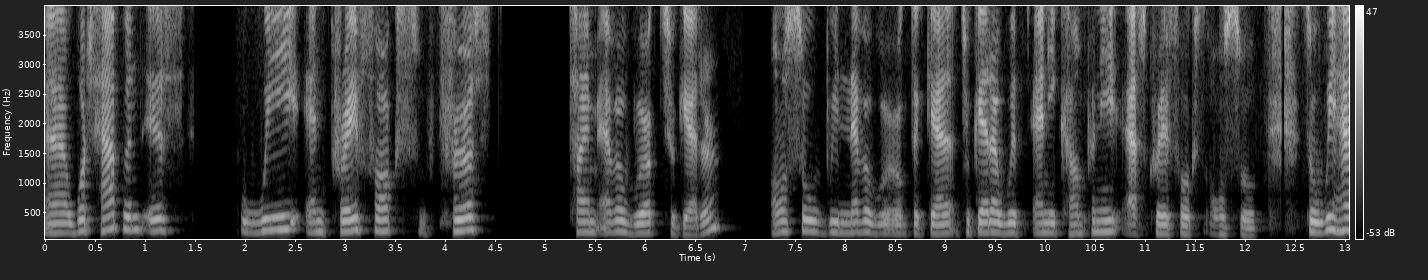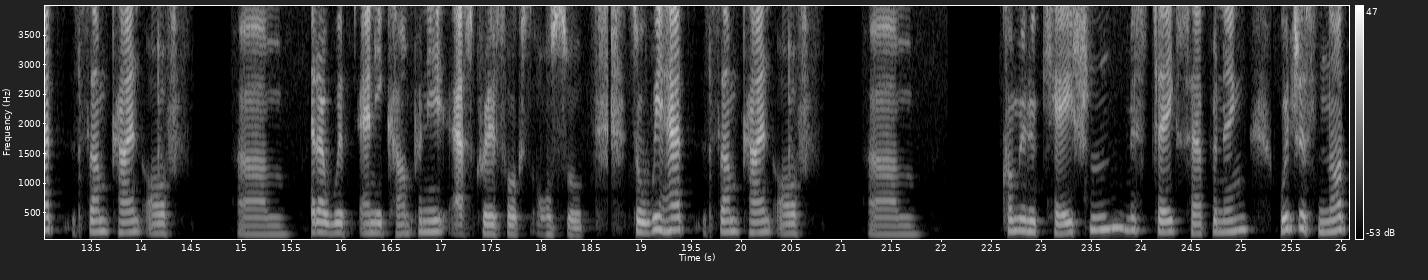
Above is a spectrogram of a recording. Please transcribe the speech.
Uh, what happened is we and Grey Fox first time ever worked together. Also, we never worked together, with any company as Grey Fox also. So we had some kind of um, together with any company as Grey Fox also. So we had some kind of um, communication mistakes happening, which is not,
